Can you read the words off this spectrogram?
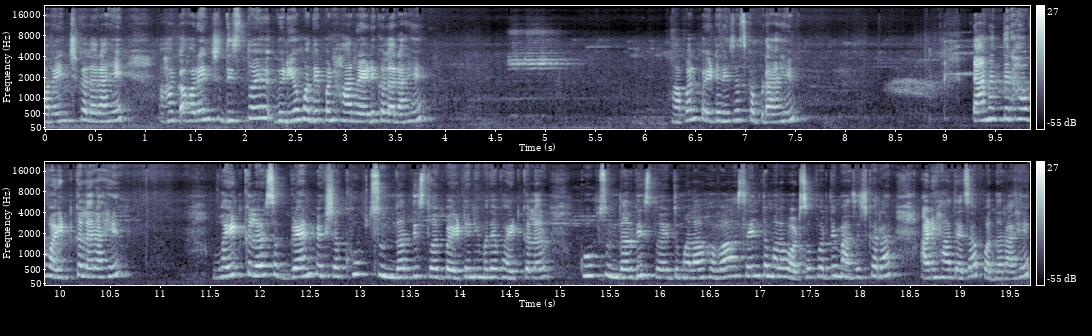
ऑरेंज कलर आहे. हा ऑरेंज दिसतोय व्हिडिओमध्ये पण हा रेड कलर आहे. हा पण पैठणीचाच कपडा आहे. त्यानंतर हा व्हाईट कलर आहे. व्हाईट कलर सगळ्यांपेक्षा खूप सुंदर दिसतोय. पैठणीमध्ये व्हाईट कलर खूप सुंदर दिसतोय. तुम्हाला हवा असेल तर मला व्हॉट्सअपवरती मेसेज करा आणि हा त्याचा पदर आहे.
